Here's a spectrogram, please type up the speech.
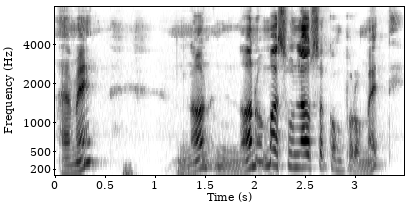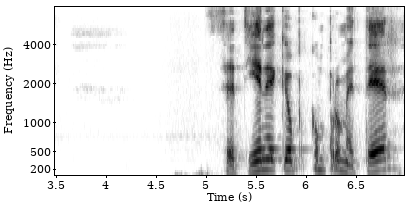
Amén. No, no nomás un lado se compromete. Se tiene que comprometer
